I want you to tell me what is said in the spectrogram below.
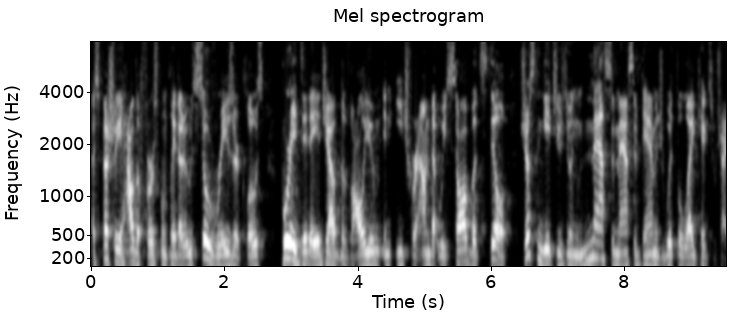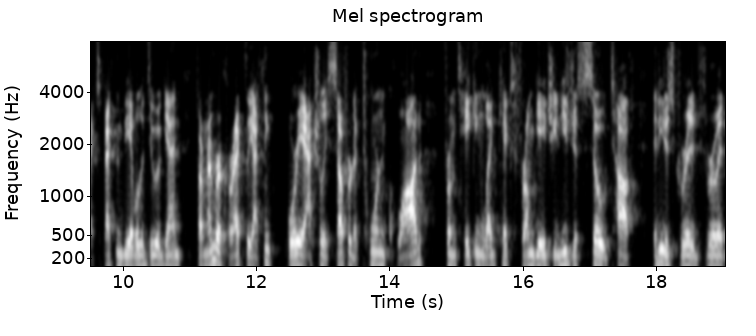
especially how the first one played out. It was so razor close. Poirier did age out the volume in each round that we saw, but still, Justin Gaethje was doing massive, massive damage with the leg kicks, which I expect him to be able to do again. If I remember correctly, I think Poirier actually suffered a torn quad from taking leg kicks from Gaethje, and he's just so tough that he just gritted through it,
